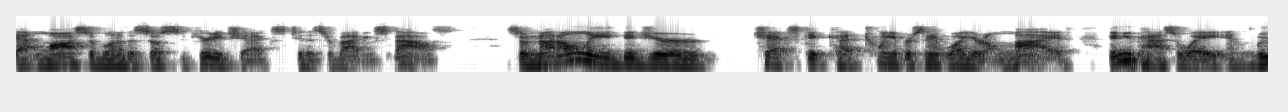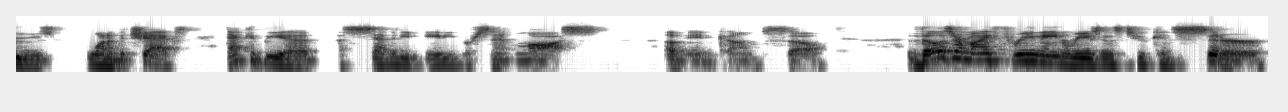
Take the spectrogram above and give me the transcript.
that loss of one of the Social Security checks to the surviving spouse. So not only did your checks get cut 20% while you're alive, then you pass away and lose one of the checks. That could be a, a 70, 80% loss of income. So those are my three main reasons to consider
